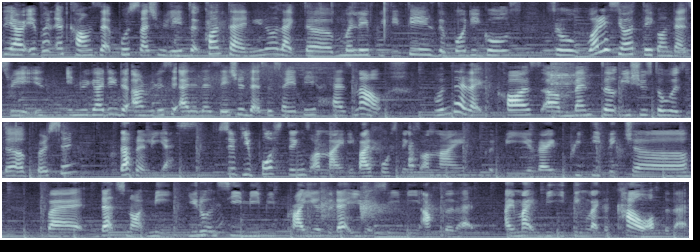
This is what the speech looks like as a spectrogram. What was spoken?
There are even accounts that post such related content, you know, like the Malay pretty things, the body goals. So, what is your take on that, Sri, in- in regarding the unrealistic idealization that society has now? Wouldn't that like cause um, mental issues towards the person? Definitely, yes. So if you post things online, if I post things online, it could be a very pretty picture, but that's not me. You don't see me be prior to that, you don't see me after that. I might be eating like a cow after that,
